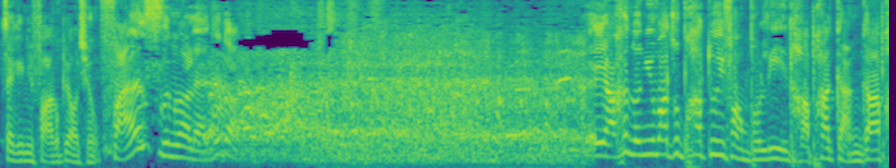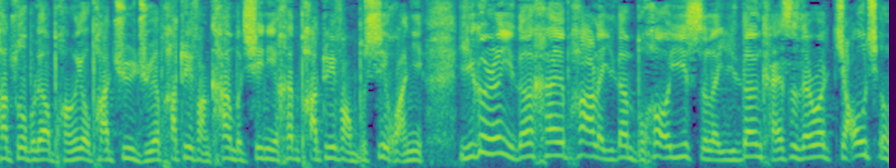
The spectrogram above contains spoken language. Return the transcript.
再给你发个表情，烦死我了，这个。呀，很多女娃就怕对方不理她，怕尴尬，怕做不了朋友，怕拒绝，怕对方看不起你，很怕对方不喜欢你。一个人一旦害怕了，一旦不好意思了，一旦开始在玩矫情，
